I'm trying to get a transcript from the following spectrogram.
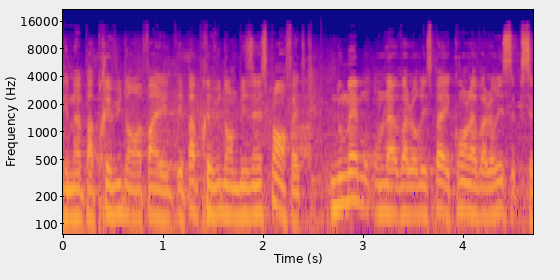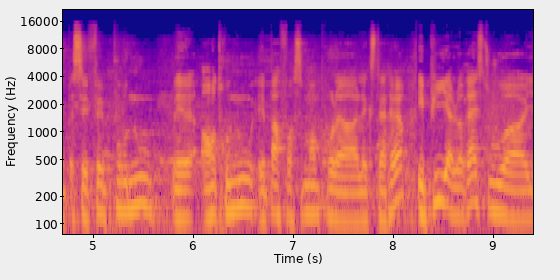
il est même pas prévu dans enfin il est pas prévu dans le business plan en fait. Nous-mêmes on la valorise pas et quand on la valorise c'est- fait pour nous et entre nous et pas forcément pour l'extérieur. Et puis il y a le reste où euh, il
